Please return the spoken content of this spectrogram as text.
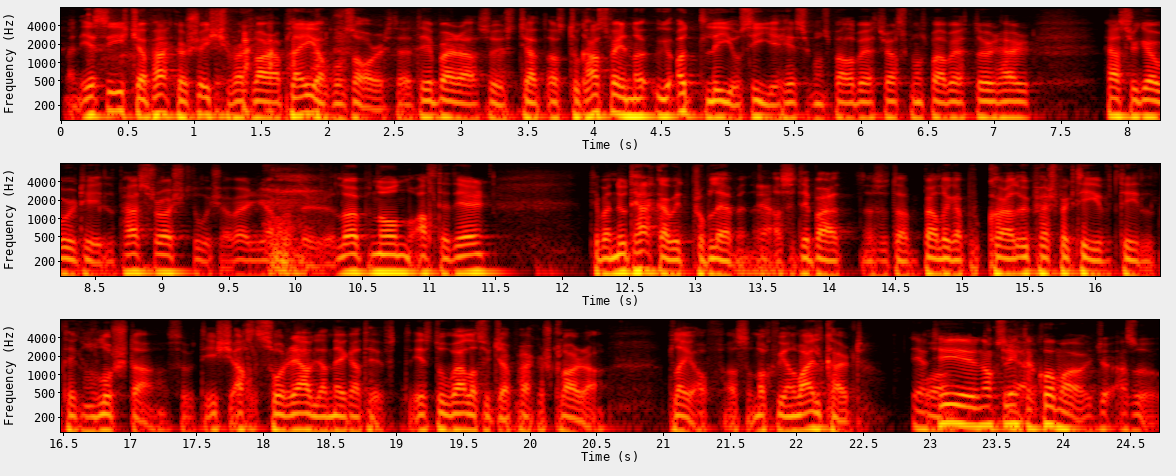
Men jag ser inte Packers inte för klara playoff hos året. Det är bara så just att alltså, du kan spela i ödli och se hur ska spela bättre, hur ska spela bättre här. Här ska gå över till pass rush, då kör vi jävla där. Löp någon allt det där det bara nu tackar vi problemen. Ja. Alltså det är bara alltså det bara lägga kolla ur perspektiv till till som lusta så det är inte allt så jävla negativt. Det står väl alltså jag Packers klara playoff. Alltså nog vi en wildcard. Ja, det är nog så inte att komma alltså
